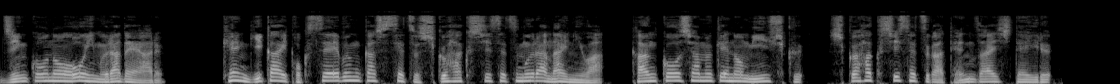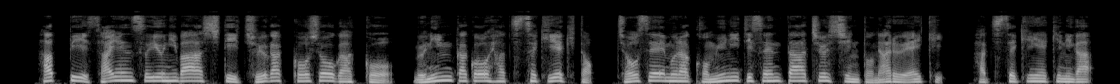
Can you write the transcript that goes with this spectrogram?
人口の多い村である。県議会国政文化施設宿泊施設村内には、観光者向けの民宿、宿泊施設が点在している。ハッピーサイエンスユニバーシティ中学校小学校、無認可校八石駅と、長生村コミュニティセンター中心となる駅、八石駅にが、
